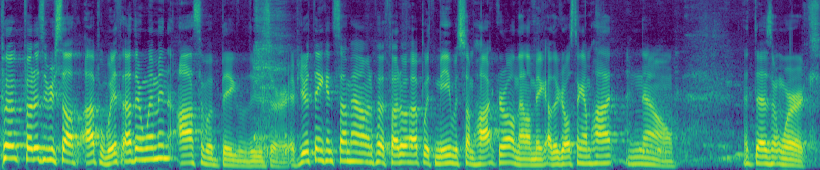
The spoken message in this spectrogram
put photos of yourself up with other women, also a big loser. If you're thinking somehow I'm gonna put a photo up with me with some hot girl and that'll make other girls think I'm hot, no, that doesn't work.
